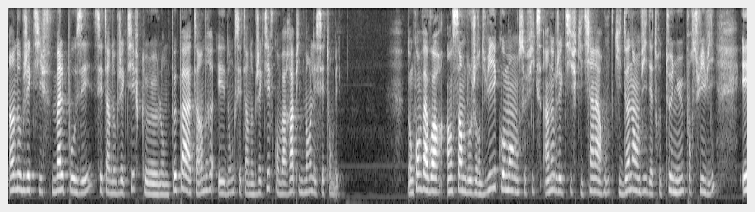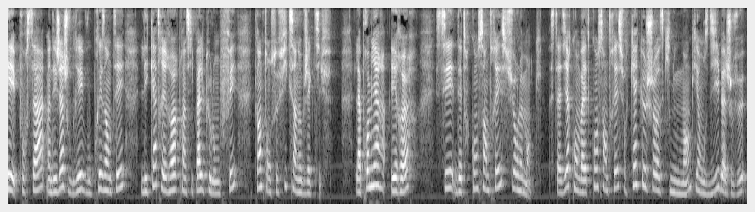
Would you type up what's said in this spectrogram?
un objectif mal posé, c'est un objectif que l'on ne peut pas atteindre et donc c'est un objectif qu'on va rapidement laisser tomber. Donc on va voir ensemble aujourd'hui comment on se fixe un objectif qui tient la route, qui donne envie d'être tenu, poursuivi. Et pour ça, ben déjà, je voudrais vous présenter les quatre erreurs principales que l'on fait quand on se fixe un objectif. La première erreur, c'est d'être concentré sur le manque. C'est-à-dire qu'on va être concentré sur quelque chose qui nous manque et on se dit, bah, je veux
